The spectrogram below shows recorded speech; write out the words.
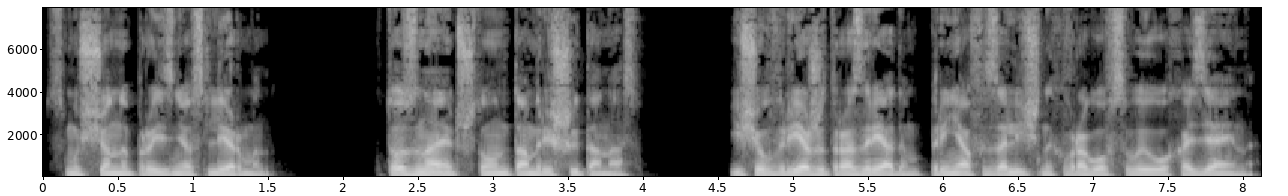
смущенно произнес Лерман. Кто знает, что он там решит о нас. Еще врежет разрядом, приняв за личных врагов своего хозяина.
